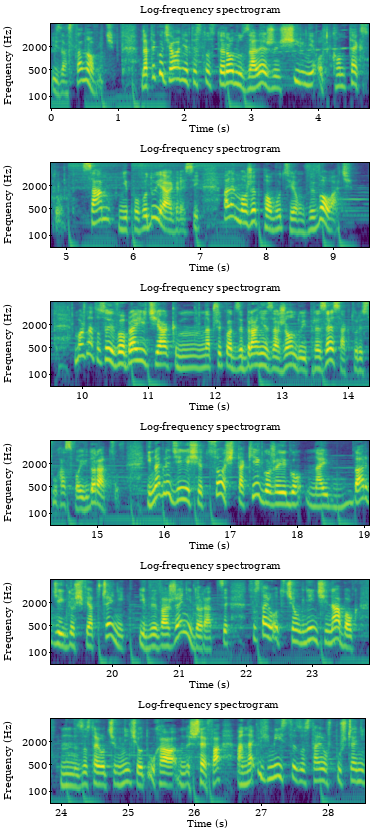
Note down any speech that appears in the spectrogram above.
i zastanowić. Dlatego działanie testosteronu zależy silnie od kontekstu. Sam nie powoduje agresji, ale może pomóc ją wywołać. Można to sobie wyobrazić jak mm, na przykład zebranie zarządu i prezesa, który słucha swoich doradców. I nagle dzieje się coś takiego, że jego najbardziej doświadczeni i wyważeni doradcy zostają odciągnięci na bok, mm, zostają odciągnięci od ucha mm, szefa, a na ich miejsce zostają wpuszczeni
